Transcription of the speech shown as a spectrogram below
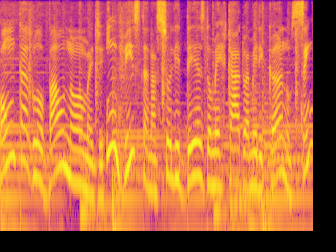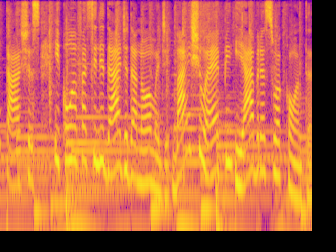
Conta Global Nômade. Invista na solidez do mercado americano sem taxas e com a facilidade da Nômade. Baixe o app e abra sua conta.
